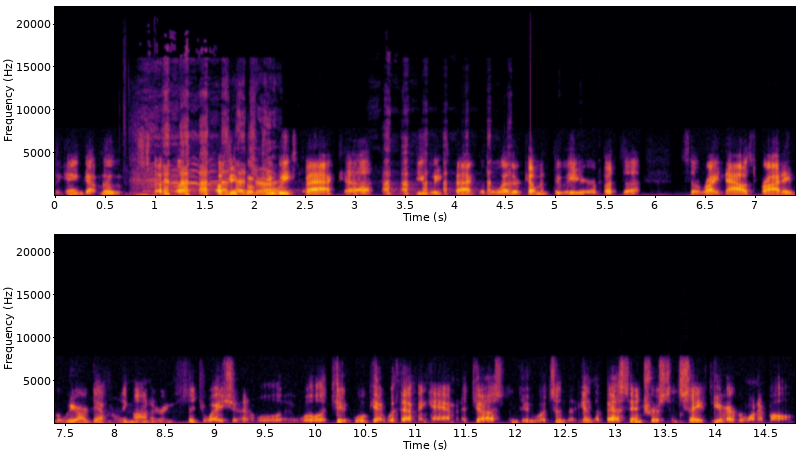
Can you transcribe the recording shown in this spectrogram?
the game got moved so, a, few, a few right. weeks back. Uh, a few weeks back with the weather coming through here, but. Uh, so right now it's Friday, but we are definitely monitoring the situation, and we'll we'll we'll get with Effingham and adjust and do what's in the in the best interest and safety of everyone involved.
